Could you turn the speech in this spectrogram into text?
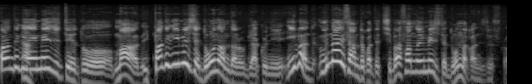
般的なイメージっていうと、まあ一般的イメージってどうなんだろう逆に。今うないさんとかって千葉さんのイメージってどんな感じですか？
